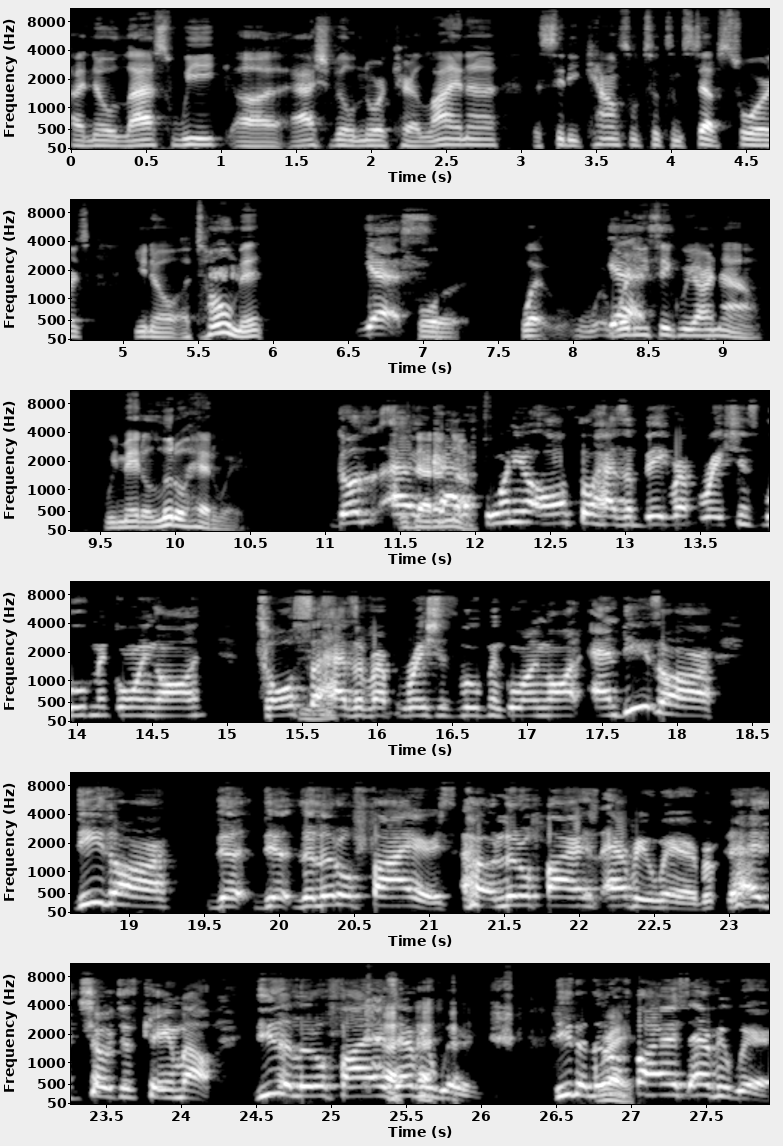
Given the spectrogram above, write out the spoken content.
I, I know last week, uh, Asheville, North Carolina, the city council took some steps towards, you know, atonement Yes. for what wh- where do you think we are now? We made a little headway. Those uh, that enough? California also has a big reparations movement going on. Tulsa Mhm. has a reparations movement going on, and these are these are the the, the little fires, uh, little fires everywhere. That show just came out. These are little fires everywhere. These are little Right. fires everywhere.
